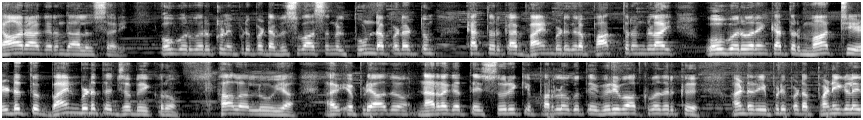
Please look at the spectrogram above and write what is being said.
யாராக இருந்தாலும் சரி ஒவ்வொருவருக்கும் இப்படிப்பட்ட விசுவாசங்கள் தூண்டப்படட்டும். கத்தருக்காய் பயன்படுகிற பாத்திரங்களாய் ஒவ்வொருவரையும் கத்தர் மாற்றி எடுத்து பயன்படுத்த ஜெபிக்கிறோம். ஹalleluya எப்படியாவது நரகத்தை சுருக்கி பரலோகத்தை விரிவாக்குவதற்கு அண்டர் இப்படிப்பட்ட பணிகளை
